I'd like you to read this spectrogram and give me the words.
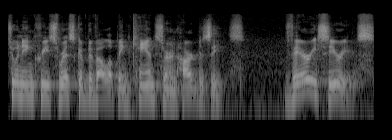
to an increased risk of developing cancer and heart disease. Very serious.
